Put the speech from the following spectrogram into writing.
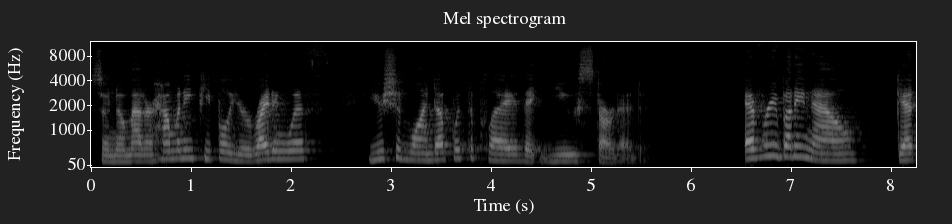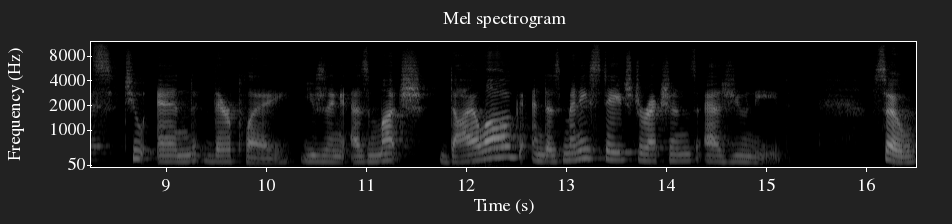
So no matter how many people you're writing with, you should wind up with the play that you started. Everybody now gets to end their play using as much dialogue and as many stage directions as you need. So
